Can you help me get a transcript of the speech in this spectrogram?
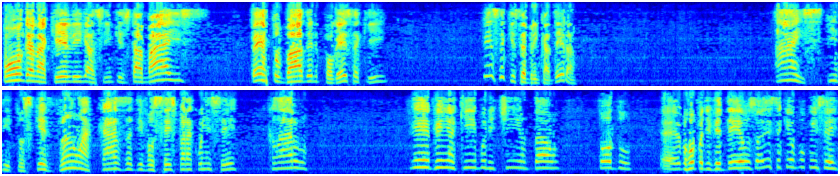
ponga naquele assim que está mais perturbado, ele ponga esse aqui. Pensa que isso é brincadeira? Há espíritos que vão à casa de vocês para conhecer. Claro. Vem, vem aqui bonitinho, tal, todo é, roupa de ver Deus. Esse aqui eu vou conhecer,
